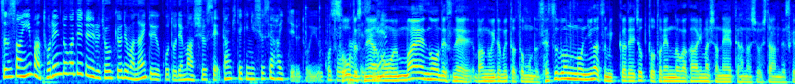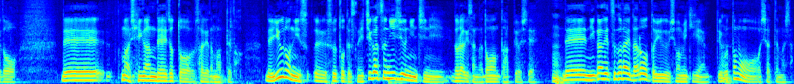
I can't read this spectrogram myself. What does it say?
津田さん、今、トレンドが出ている状況ではないということで、まあ、修正、短期的に修正入っているということ、ね、そうですね、あの前のです、ね、番組でも言ったと思うんです、節分の2月3日でちょっとトレンドが変わりましたねって話をしたんですけど、で、まあ、悲願でちょっと下げ止まってと。で、ユーロにするとですね、1月22日にドラギさんがどーんと発表して、うん、で、2か月ぐらいだろうという賞味期限ということもおっしゃってました。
